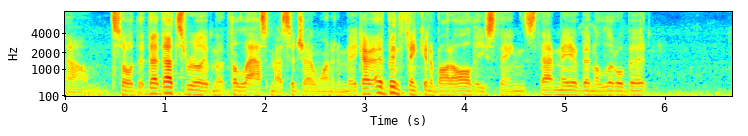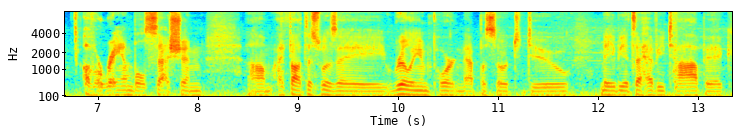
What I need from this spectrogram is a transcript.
Um, so that, that's really the last message I wanted to make. I, I've been thinking about all these things. That may have been a little bit of a ramble session. Um, I thought this was a really important episode to do. Maybe it's a heavy topic.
